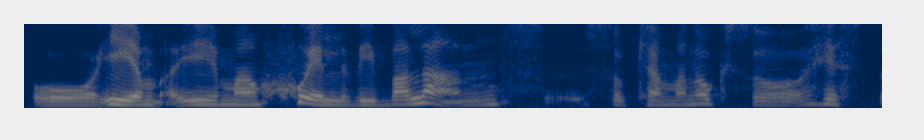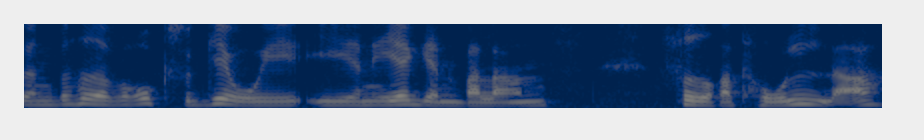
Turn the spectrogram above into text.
Och är, är, man själv i balans så kan man också, hästen behöver också gå i, i en egen balans för att hålla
